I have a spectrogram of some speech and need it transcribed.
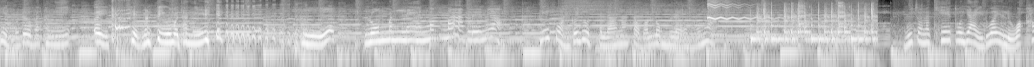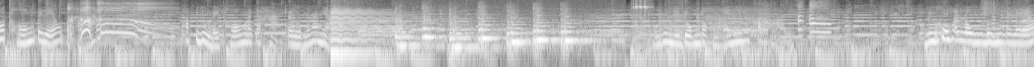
เห็นมันเดินมาทางนี้ เอ้ย เห็นมันปลิวมาทางนี้โอ้โหลมมันแรงมากๆเลยเนี่ย นี่ฝนก็หยุดไปแล้วนะ แต่ว่าลมแรงนะเนี่ยอุ้ยจระเข้ตัวใหญ่ด้วยหรือว่าเข้าท้องไปแล้วป๊าป๊าถ้าไปอยู่ในท้องเราจะหาเจอไหมล่ะเนี่ยอยู่ในดงดอกไม้นี้หรือเปล่า หรือว่าลงบึงไปแล้ว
